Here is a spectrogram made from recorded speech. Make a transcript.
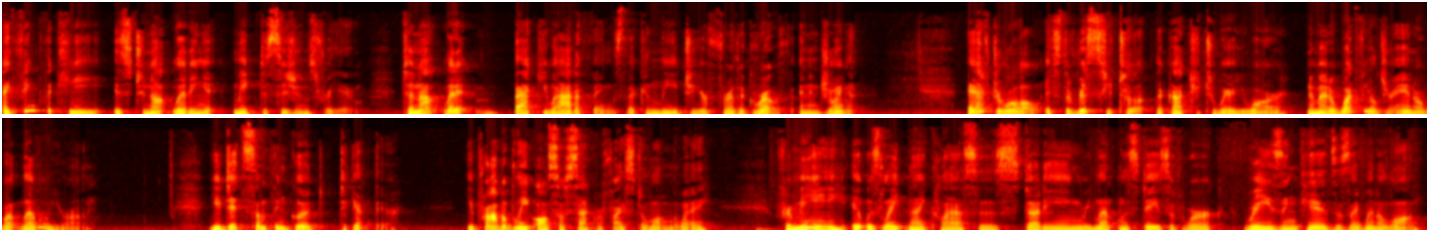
I think the key is to not letting it make decisions for you, to not let it back you out of things that can lead to your further growth and enjoyment. After all, it's the risks you took that got you to where you are, no matter what field you're in or what level you're on. You did something good to get there. You probably also sacrificed along the way. For me, it was late night classes, studying, relentless days of work, raising kids as I went along.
